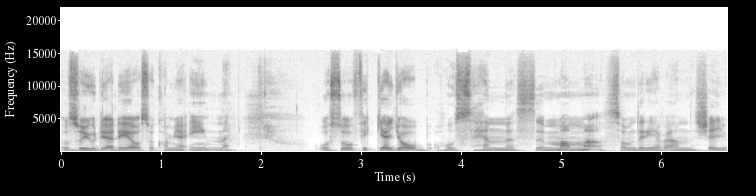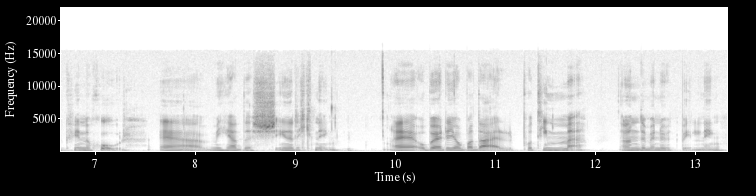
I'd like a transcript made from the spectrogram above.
Och så gjorde jag det och så kom jag in. Och så fick jag jobb hos hennes mamma som drev en tjej och kvinnojour eh, med hedersinriktning. Eh, och började jobba där på timme under min utbildning.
